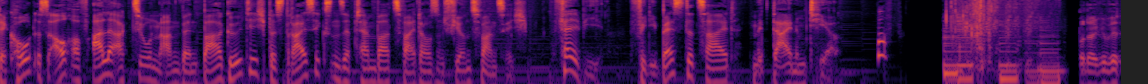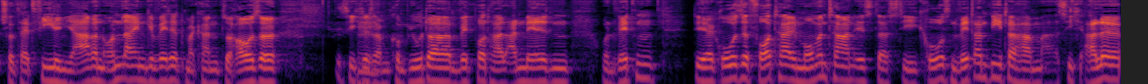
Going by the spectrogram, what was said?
Der Code ist auch auf alle Aktionen anwendbar, gültig bis 30. September 2024. Felbi, für die beste Zeit mit deinem Tier. Puff. Oder wird schon seit vielen Jahren online gewettet. Man kann zu Hause sich das hm. am Computer im Wettportal anmelden und wetten. Der große Vorteil momentan ist, dass die großen Wettanbieter haben sich alle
